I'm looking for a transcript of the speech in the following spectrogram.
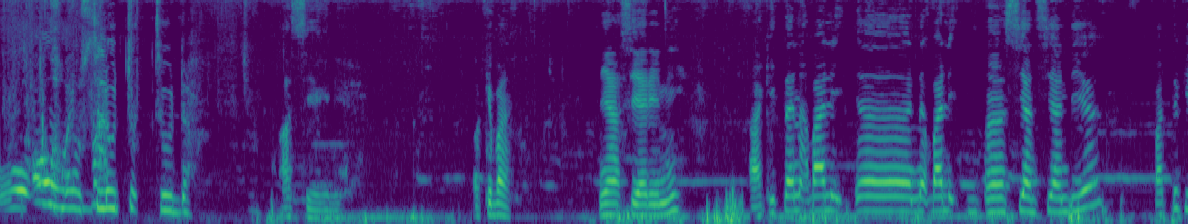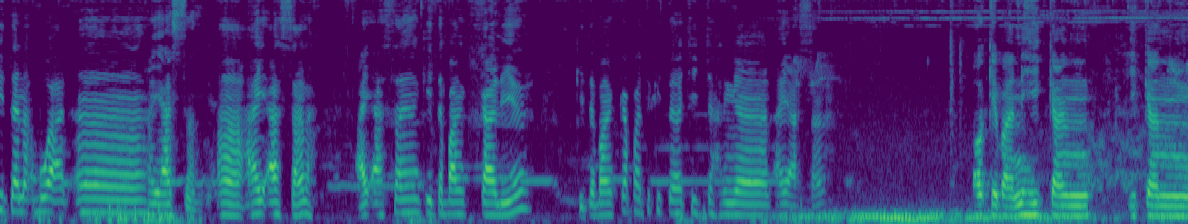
Oh, oh selucut sudah. Asyik hari ni. Okey bang. Ni hasil hari ni. Ah, kita nak balik uh, nak balik uh, siang-siang dia. Lepas tu kita nak buat uh, Air asam. uh, air asam lah. Air asam yang kita bangkal dia. Kita bangkal lepas tu kita cicah dengan air asam lah. Okey bang, ni ikan ikan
